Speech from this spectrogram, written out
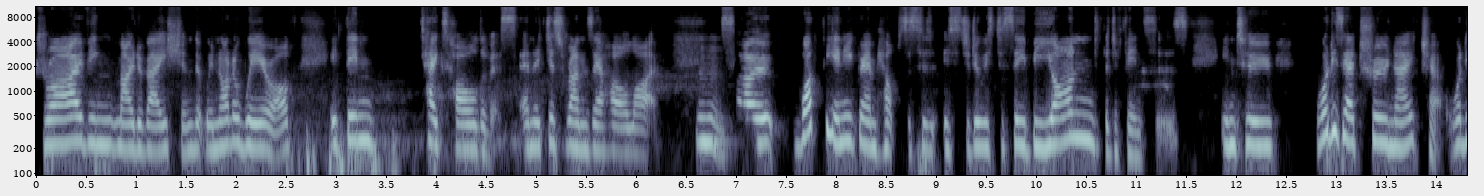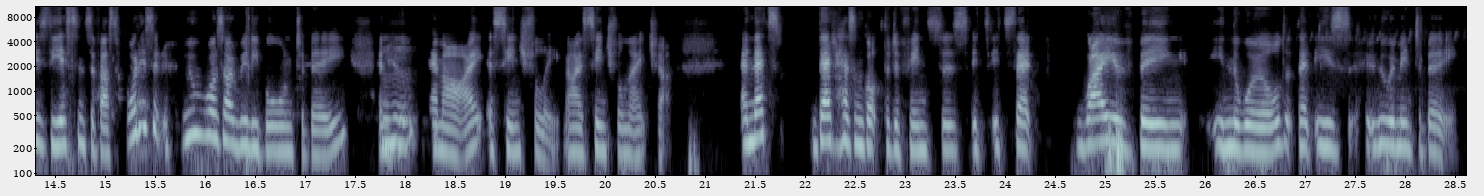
driving motivation that we're not aware of, it then takes hold of us and it just runs our whole life. Mm-hmm. So, what the Enneagram helps us is, is, to do is to see beyond the defenses into what is our true nature? What is the essence of us? What is it? Who was I really born to be? And mm-hmm. who am I essentially, my essential nature? And that's that hasn't got the defenses. It's it's that way of being in the world that is who we're meant to be.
